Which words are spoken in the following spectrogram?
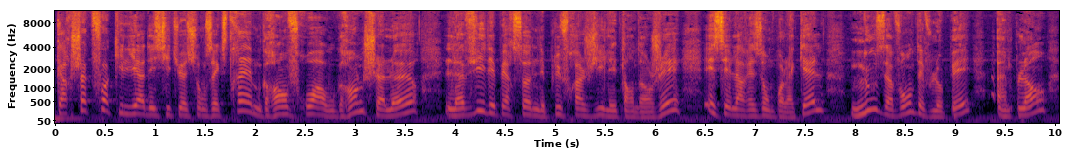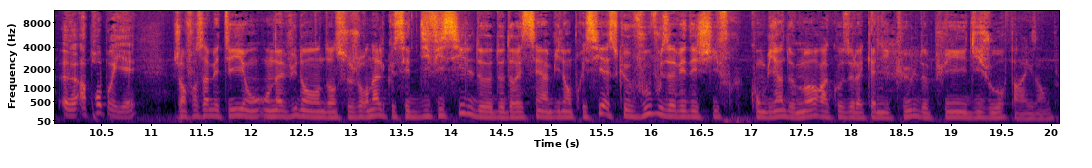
car chaque fois qu'il y a des situations extrêmes, grand froid ou grande chaleur, la vie des personnes les plus fragiles est en danger, et c'est la raison pour laquelle nous avons développé un plan euh, approprié. Jean-François Météi, on, a vu dans, ce journal que c'est difficile de, de dresser un bilan précis. Est-ce que vous, vous avez des chiffres? Combien de morts à cause de la canicule depuis 10 jours, par exemple?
